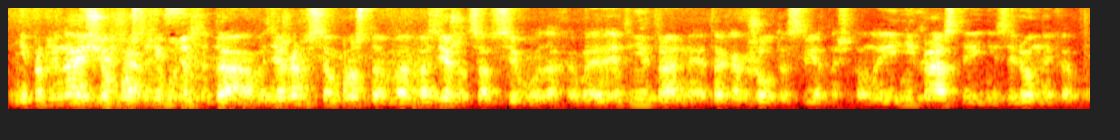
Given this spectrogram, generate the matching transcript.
Не проклинающий он просто не будет, да, воздержавшийся он просто воздержится от всего, да, как бы, это нейтрально, это как желтый свет, значит, он и не красный, и не зеленый, как бы.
